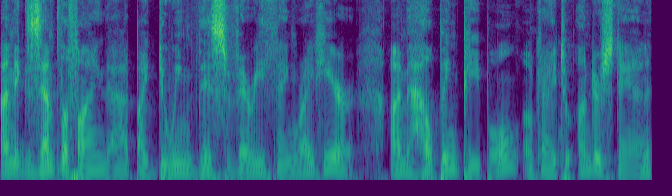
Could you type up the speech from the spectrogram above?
I'm exemplifying that by doing this very thing right here. I'm helping people, okay, to understand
